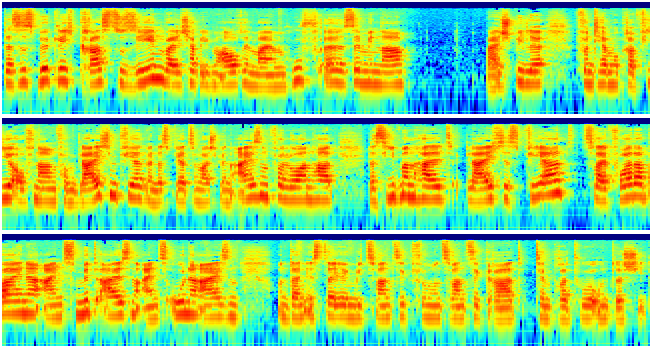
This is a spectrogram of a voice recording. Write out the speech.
das ist wirklich krass zu sehen, weil ich habe eben auch in meinem Hufseminar Beispiele von Thermografieaufnahmen vom gleichen Pferd, wenn das Pferd zum Beispiel ein Eisen verloren hat, da sieht man halt gleiches Pferd, zwei Vorderbeine, eins mit Eisen, eins ohne Eisen und dann ist da irgendwie 20, 25 Grad Temperaturunterschied.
